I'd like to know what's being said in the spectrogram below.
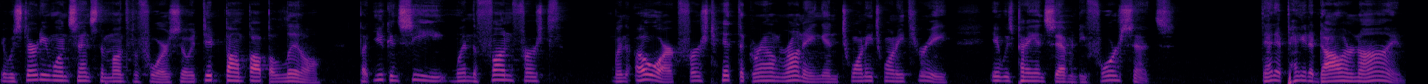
It was 31 cents the month before, so it did bump up a little. But you can see when the fund first, when OARK first hit the ground running in 2023, it was paying 74 cents. Then it paid a dollar nine.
